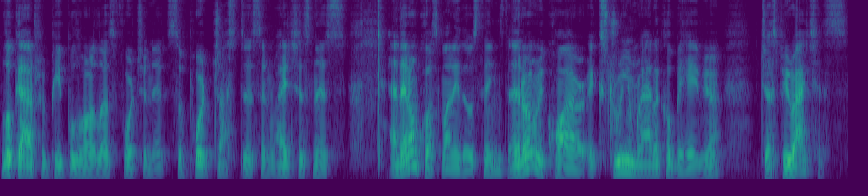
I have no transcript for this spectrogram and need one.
look out for people who are less fortunate, support justice and righteousness. And they don't cost money, those things. They don't require extreme radical behavior. Just be righteous.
